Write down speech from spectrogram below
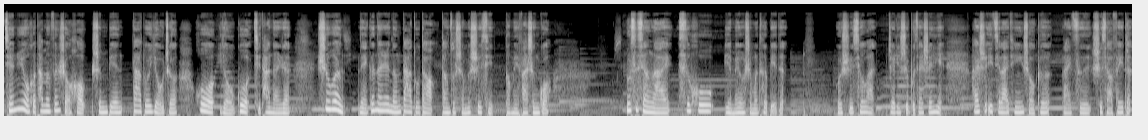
前女友和他们分手后，身边大多有着或有过其他男人。试问哪个男人能大度到当做什么事情都没发生过？如此想来，似乎也没有什么特别的。我是秋晚，这里是不在深夜，还是一起来听一首歌，来自施小飞的。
